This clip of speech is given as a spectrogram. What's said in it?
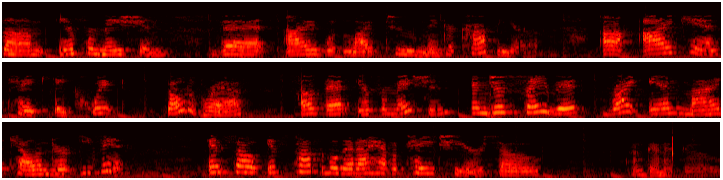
some information that I would like to make a copy of. Uh, I can take a quick photograph of that information and just save it right in my calendar event. And so it's possible that I have a page here. So I'm going to go.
